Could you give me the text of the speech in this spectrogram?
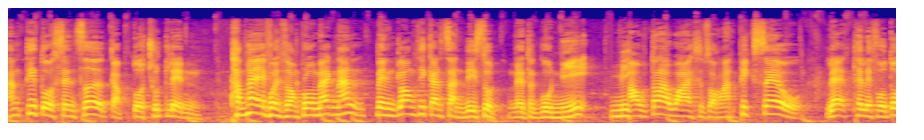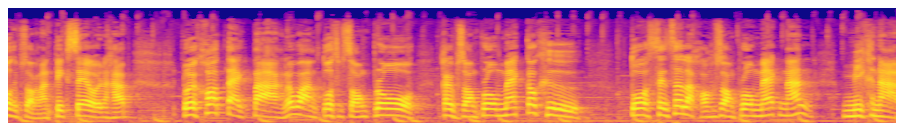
ทั้งที่ตัวเซนเซอร์กับตัวชุดเลนทำให้ iPhone 12 Pro Max นั้นเป็นกล้องที่กันสั่นดีสุดในตระกูลนี้ มี Ultra Wide 12 ล้านพิกเซล และ Telephoto 12 ล้านพิกเซลนะครับ โดยข้อแตกต่างระหว่างตัว 12 Pro กับ 12 Pro Max ก็คือ ตัวเซนเซอร์หลักของ 12 Pro Max นั้น มีขนาด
